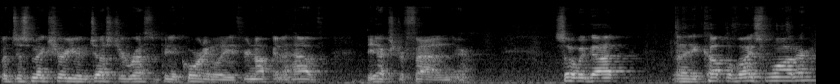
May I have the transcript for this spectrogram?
but just make sure you adjust your recipe accordingly if you're not gonna have the extra fat in there. So we got a cup of ice water,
